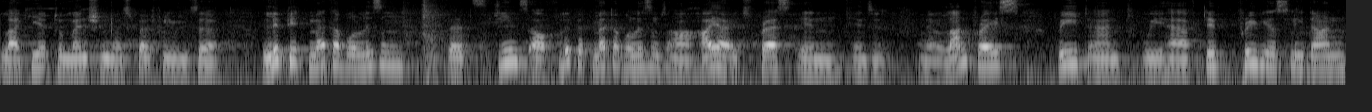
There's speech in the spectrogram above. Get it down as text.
like here to mention especially the lipid metabolism, that genes of lipid metabolisms are higher expressed in, in the you know, landrace breed, and we have previously done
